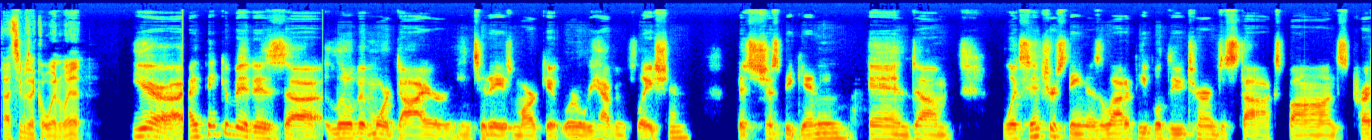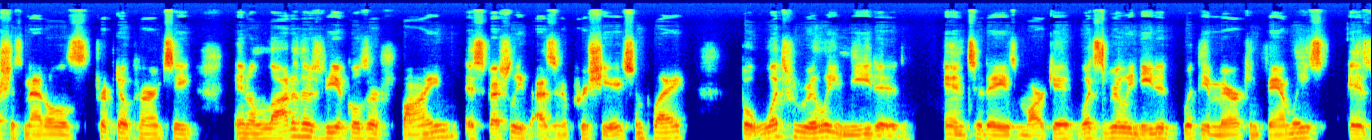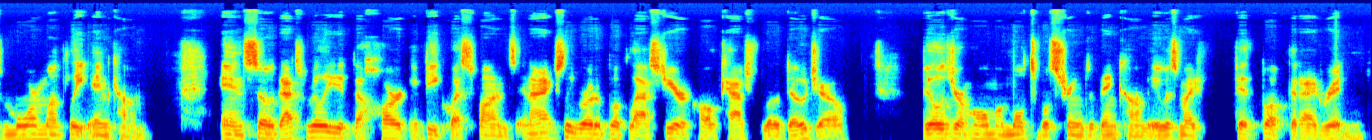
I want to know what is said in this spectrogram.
that seems like a win-win. Yeah, I think of it as uh, a little bit more dire in today's market where we have inflation that's just beginning. And um, what's interesting is a lot of people do turn to stocks, bonds, precious metals, cryptocurrency and a lot of those vehicles are fine, especially as an appreciation play. But what's really needed in today's market, what's really needed with the American families is more monthly income. And so that's really at the heart of BQuest funds. And I actually wrote a book last year called Cash Flow Dojo Build Your Home on Multiple Streams of Income. It was my fifth book that I had written.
